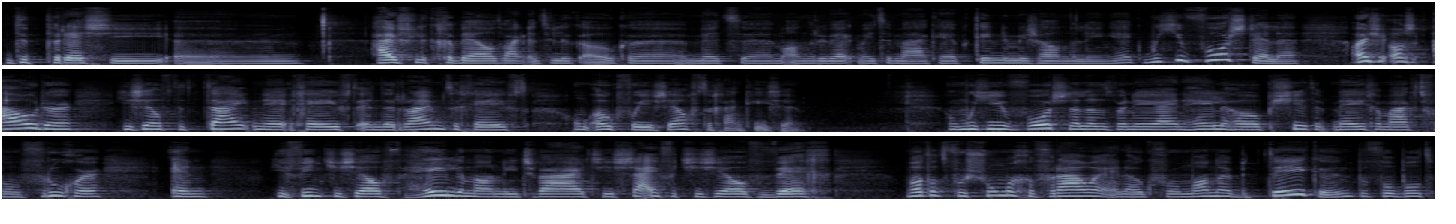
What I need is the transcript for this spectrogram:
depressie, ehm, huiselijk geweld, waar ik natuurlijk ook uh, met mijn andere werk mee te maken heb, kindermishandeling. Hè. Ik moet je je voorstellen, als je als ouder jezelf de tijd geeft en de ruimte geeft om ook voor jezelf te gaan kiezen. Moet je je voorstellen dat wanneer jij een hele hoop shit hebt meegemaakt van vroeger en je vindt jezelf helemaal niets waard, je cijfert jezelf weg. Wat dat voor sommige vrouwen en ook voor mannen betekent, bijvoorbeeld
